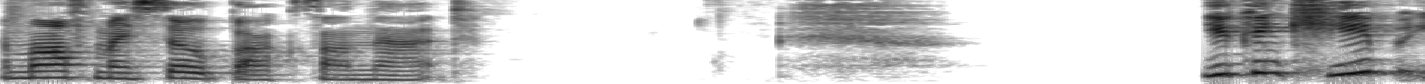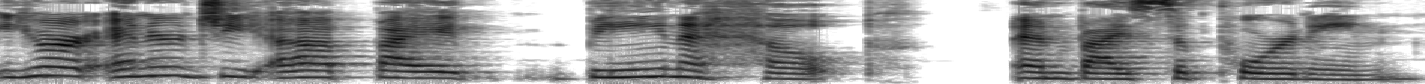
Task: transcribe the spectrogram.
I'm off my soapbox on that. You can keep your energy up by being a help and by supporting.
